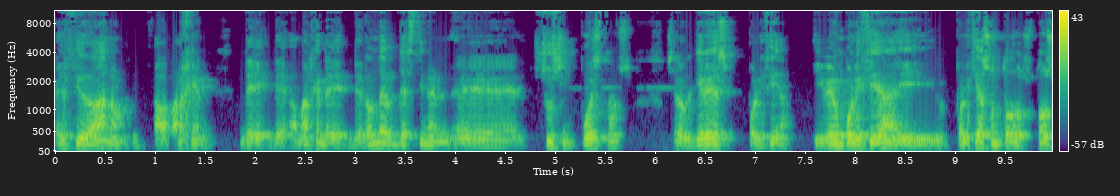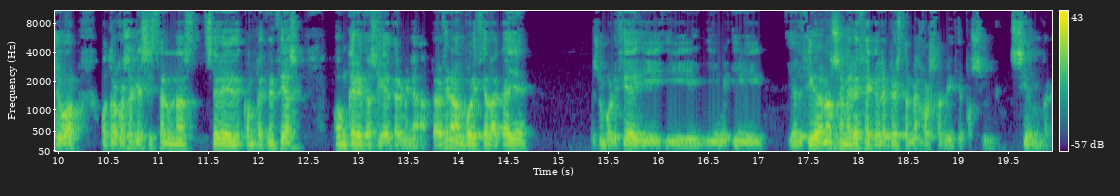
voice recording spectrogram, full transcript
el ciudadano, a la margen de, a margen de, de dónde destinan eh, sus impuestos, si lo que quiere es policía. Y ve un policía y policías son todos, todos igual. Otra cosa que existen una serie de competencias concretas y determinadas. Pero al final un policía de la calle es un policía y, y, el ciudadano se merece que le preste el mejor servicio posible, siempre.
